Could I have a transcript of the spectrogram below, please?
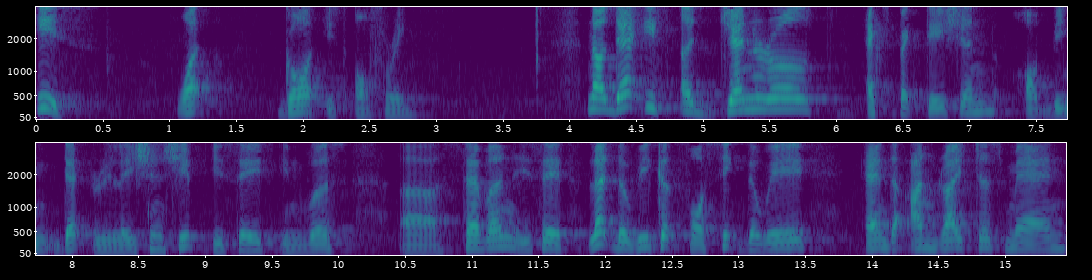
is what God is offering. Now there is a general expectation of being that relationship. He says in verse uh, 7, he says, let the wicked forsake the way and the unrighteous man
